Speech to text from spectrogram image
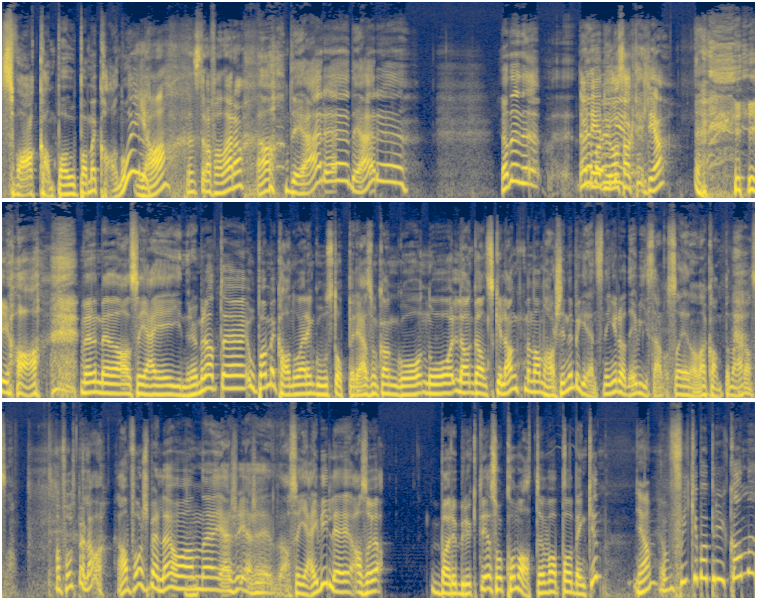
Svak kamp av Upamecano, egentlig. Ja, Den straffa der, da. Ja, det er eh, Det er eh, Ja, det, det, Det er det, du har sagt hele tida. ja, men, men altså, jeg innrømmer at uh, Upamecano er en god stopper, jeg, som kan gå nå la, ganske langt, men han har sine begrensninger, og det viser han også i denne kampen her, altså. Han får spille, da. Han får spille, og han eh, jeg, jeg, Altså, jeg ville altså, bare brukt det. Jeg så Konate var på benken. Ja. Ja, hvorfor ikke bare bruke han, da?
